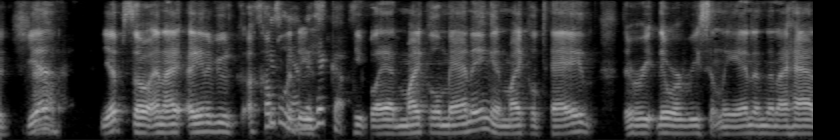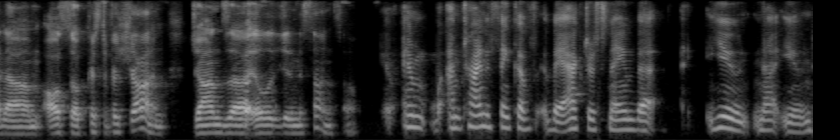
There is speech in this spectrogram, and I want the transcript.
Which yeah. Wow. Yep. So, and I, I interviewed a Excuse couple me, of days people. I had Michael Manning and Michael Tay. They were they were recently in, and then I had um also Christopher Sean, John's uh, illegitimate son. So and I'm trying to think of the actor's name that Yoon, not Yoon.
